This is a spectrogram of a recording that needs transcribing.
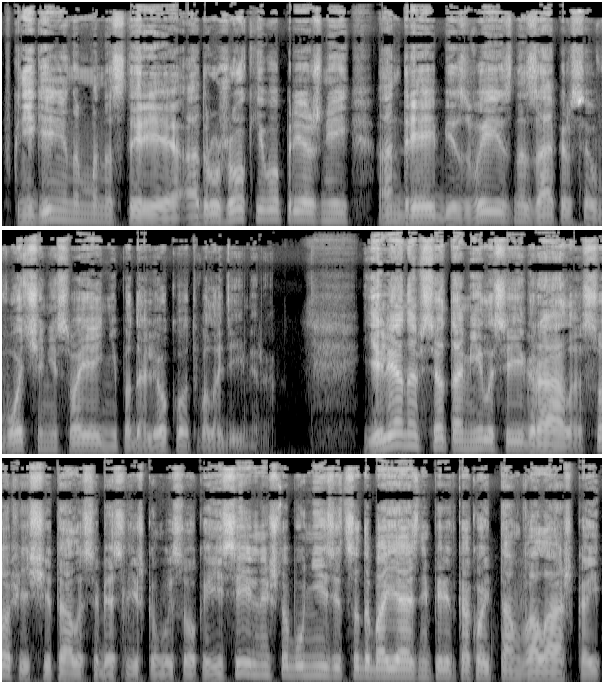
в княгинином монастыре, а дружок его прежний, Андрей, безвыездно заперся в отчине своей неподалеку от Владимира. Елена все томилась и играла. Софья считала себя слишком высокой и сильной, чтобы унизиться до боязни перед какой-то там валашкой.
